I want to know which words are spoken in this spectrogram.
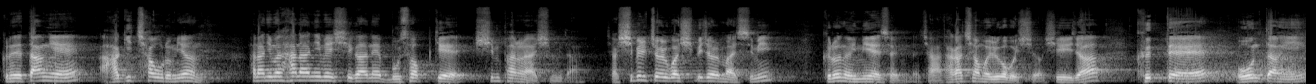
그런데 땅에 악이 차오르면 하나님은 하나님의 시간에 무섭게 심판을 하십니다. 자, 11절과 12절 말씀이 그런 의미에서입니다. 자, 다 같이 한번 읽어보시죠. 시작. 그때 온 땅이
